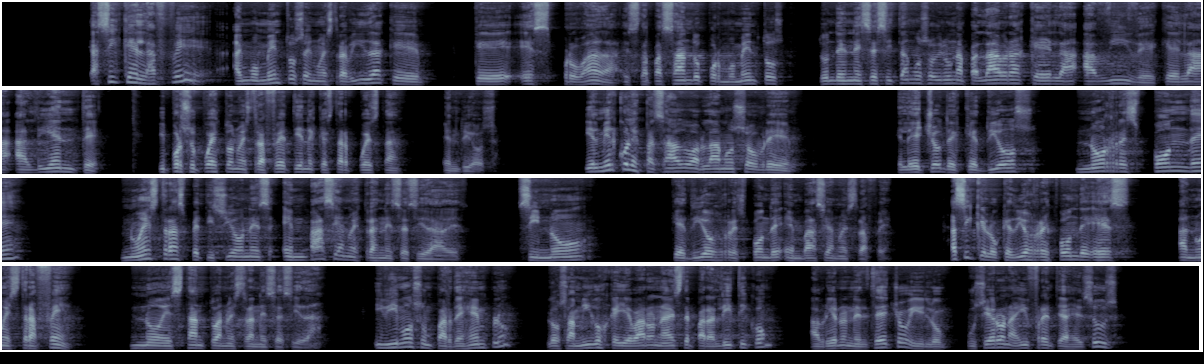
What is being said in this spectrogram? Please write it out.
Así que la fe, hay momentos en nuestra vida que, que es probada, está pasando por momentos donde necesitamos oír una palabra que la avive, que la aliente. Y por supuesto nuestra fe tiene que estar puesta en Dios. Y el miércoles pasado hablamos sobre el hecho de que Dios no responde nuestras peticiones en base a nuestras necesidades, sino que Dios responde en base a nuestra fe. Así que lo que Dios responde es a nuestra fe, no es tanto a nuestra necesidad. Y vimos un par de ejemplos. Los amigos que llevaron a este paralítico abrieron el techo y lo pusieron ahí frente a Jesús.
